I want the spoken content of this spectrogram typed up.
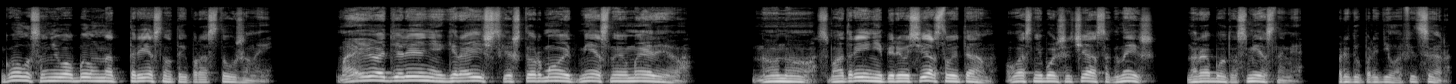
Голос у него был надтреснутый и простуженный. «Мое отделение героически штурмует местную мэрию. Ну-ну, смотри, не переусердствуй там. У вас не больше часа, гныш, на работу с местными предупредил офицер.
